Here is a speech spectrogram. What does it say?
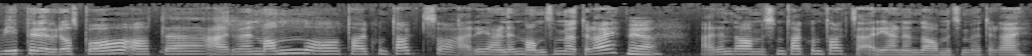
vi prøver oss på at eh, er du en mann og tar kontakt, så er det gjerne en mann som møter deg. Ja. Er det en dame som tar kontakt, så er det gjerne en dame som møter deg.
